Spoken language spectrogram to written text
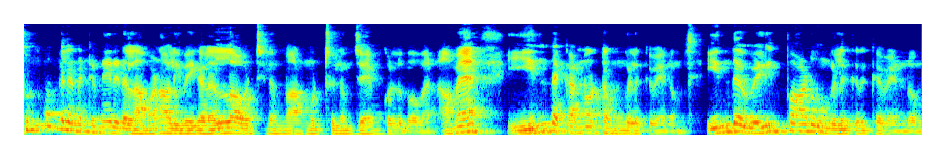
துன்பங்கள் எனக்கு நேரிடலாம். ஆனால் இவைகள் எல்லாவற்றிலும் நான் முற்றிலும் ஜெயம் கொள்ளுபவன். ஆமேன். இந்த கண்ணோட்டம் உங்களுக்கு வேணும். இந்த வெளிப்பாடு உங்களுக்கு இருக்க வேண்டும்.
